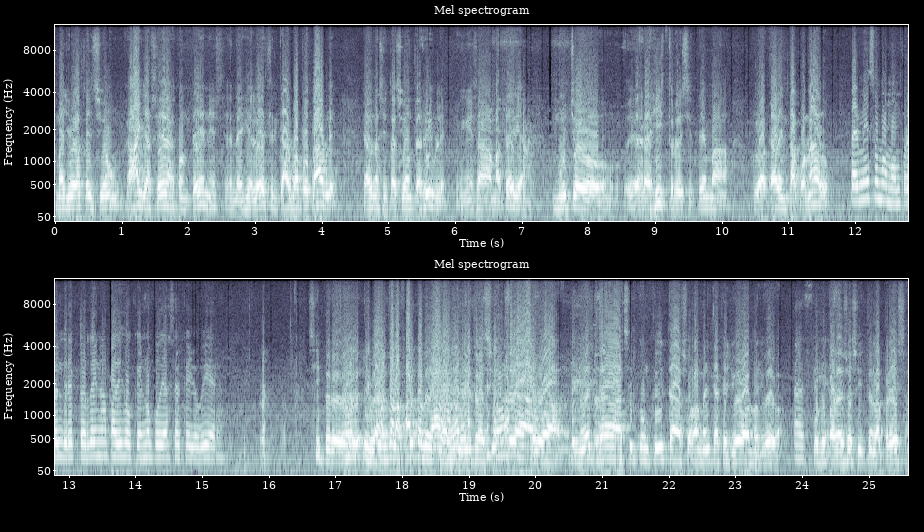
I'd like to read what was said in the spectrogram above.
mayor atención, calles, aceras, contenes, energía eléctrica, agua potable, hay una situación terrible en esa materia, mucho eh, registro del sistema cloacal entaponado, Permiso, Momón, pero el director de INAPA dijo que no podía hacer que lloviera. Sí, pero En cuanto a la falta de agua, la ¿no? administración de agua no está circunscrita solamente a que llueva o no llueva, Así porque es. para eso existen la presa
